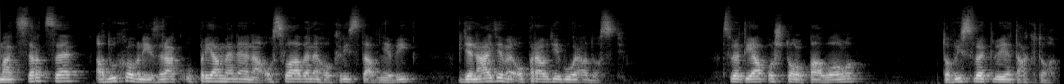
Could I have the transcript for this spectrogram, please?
mať srdce a duchovný zrak upriamené na osláveného Krista v nebi, kde nájdeme opravdivú radosť. Svetý apoštol Pavol to vysvetľuje takto.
